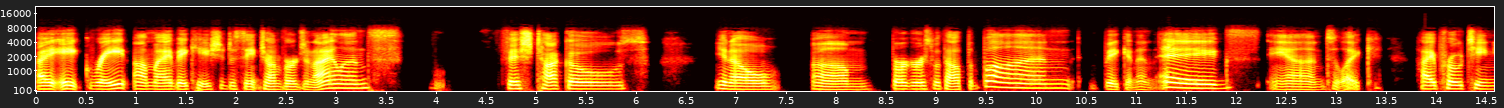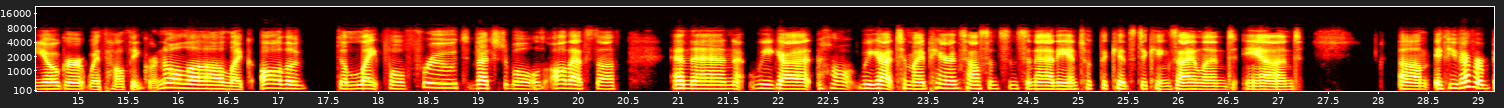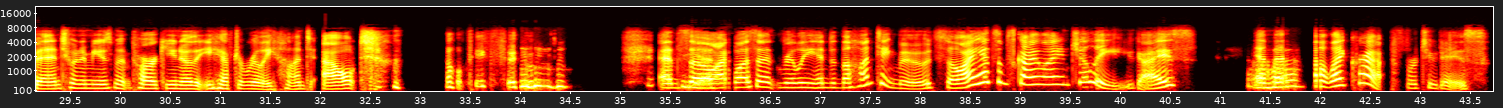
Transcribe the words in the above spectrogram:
I ate great on my vacation to St. John Virgin Islands, fish tacos, you know, um, burgers without the bun, bacon and eggs, and like high protein yogurt with healthy granola, like all the delightful fruits, vegetables, all that stuff. And then we got home, we got to my parents' house in Cincinnati and took the kids to Kings Island. And um, if you've ever been to an amusement park, you know that you have to really hunt out healthy food. And so Yes. I wasn't really into the hunting mood. So I had some skyline chili, you guys, and then Uh-huh. felt like crap for two days.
